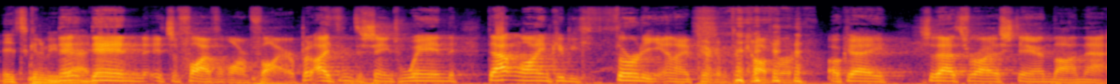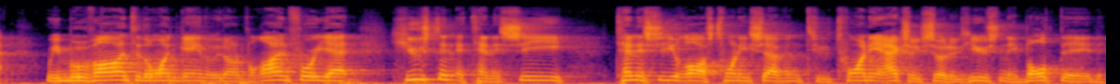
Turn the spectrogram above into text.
it's going to be then, bad. then it's a five alarm fire. But I think the Saints win. That line could be 30, and I pick them to cover. okay? So that's where I stand on that. We move on to the one game that we don't have a line for yet Houston at Tennessee. Tennessee lost 27 to 20. Actually, so did Houston. They both did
